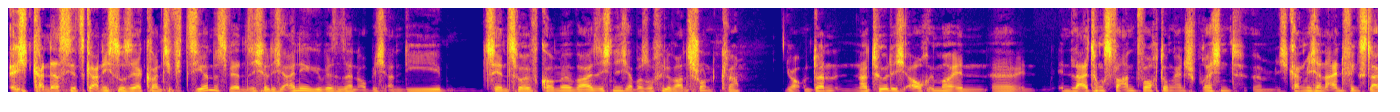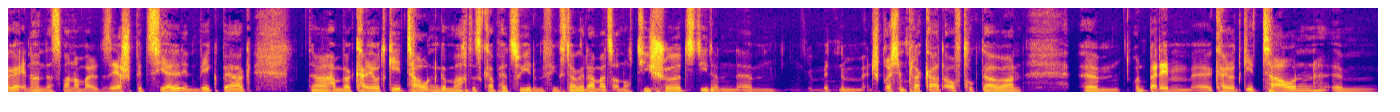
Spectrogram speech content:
Ich kann das jetzt gar nicht so sehr quantifizieren. Es werden sicherlich einige gewesen sein. Ob ich an die 10, 12 komme, weiß ich nicht, aber so viele waren es schon, klar. Ja, und dann natürlich auch immer in, äh, in, in Leitungsverantwortung entsprechend. Ähm, ich kann mich an ein Pfingstlager erinnern, das war nochmal sehr speziell in Wegberg. Da haben wir KJG-Town gemacht. Es gab ja zu jedem Pfingstlager damals auch noch T-Shirts, die dann ähm, mit einem entsprechenden Plakataufdruck da waren. Ähm, und bei dem äh, KJG Town ähm,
